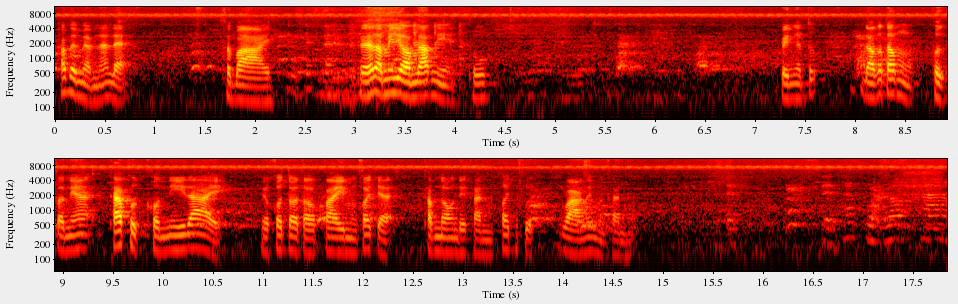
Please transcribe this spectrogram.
เขาเป็นแบบนั้นแหละ สบาย แต่ถ้าเราไม่ยอมรับนี่ทุกข์เป็นกันทุกเราก็ต้องฝึกตอนเนี้ย ถ้าฝึกคนนี้ได้ เดี๋ยวคนต่อต่อๆไปมันก็จะทำนองเดียวกัน ก็จะฝึกวางได้เหมือนกัน คนรอบข้าง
